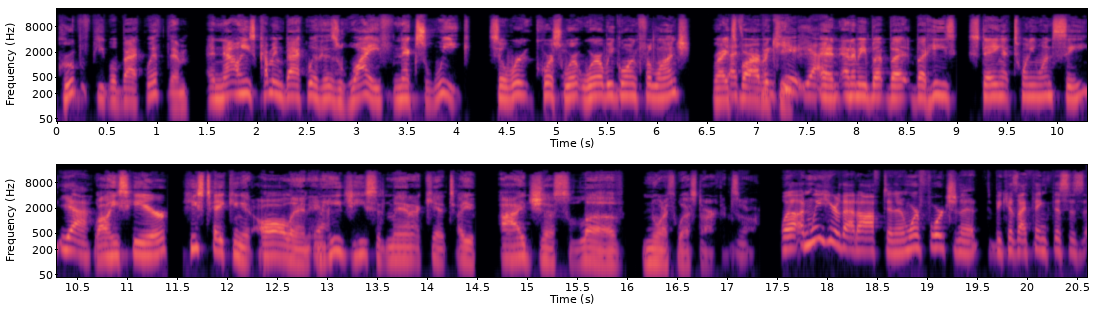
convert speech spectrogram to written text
group of people back with them, and now he's coming back with his wife next week. So we're of course where where are we going for lunch? Wright's Wright's Barbecue. Barbecue, yeah. And and I mean, but but but he's staying at 21C Yeah. while he's here. He's taking it all in, Yeah. and he he said, "Man, I can't tell you, I just love Northwest Arkansas." Well, and we hear that often, and we're fortunate because I think this is,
